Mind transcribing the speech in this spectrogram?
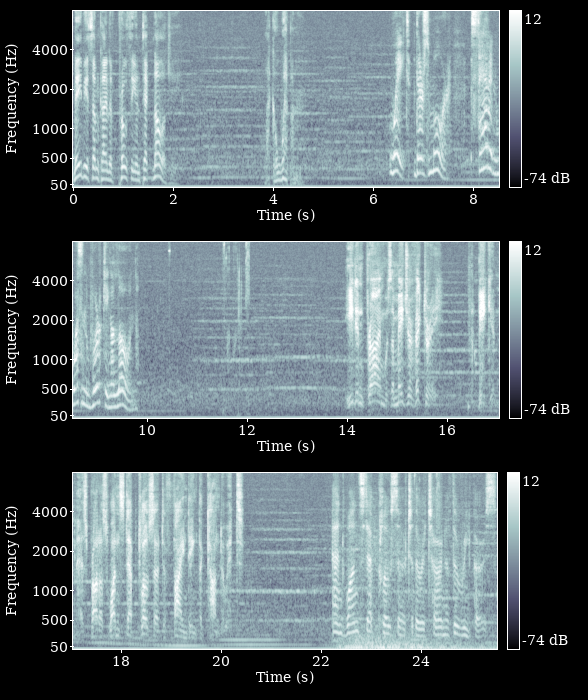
Maybe it's some kind of Prothean technology. Like a weapon. Wait, there's more. Saren wasn't working alone. Eden Prime was a major victory. The beacon has brought us one step closer to finding the conduit. And one step closer to the return of the Reapers.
